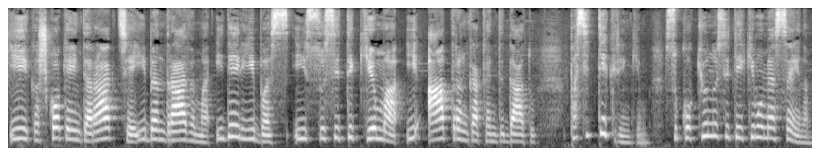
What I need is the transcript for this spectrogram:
į kažkokią interakciją, į bendravimą, į dėrybas, į susitikimą, į atranką kandidatų, Pasitikrinkim, su kokiu nusiteikimu mes einam,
